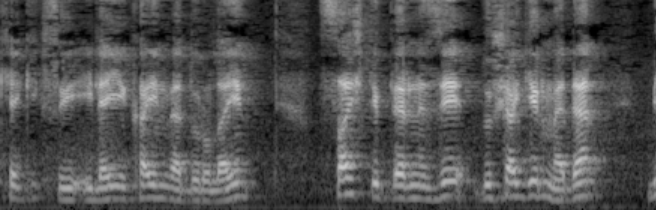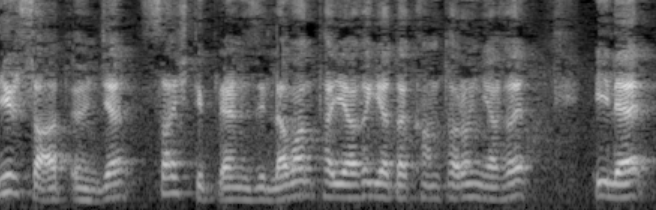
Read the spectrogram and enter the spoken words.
kekik suyu ile yıkayın ve durulayın. Saç diplerinizi duşa girmeden bir saat önce saç diplerinizi lavanta yağı ya da kantaron yağı ile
